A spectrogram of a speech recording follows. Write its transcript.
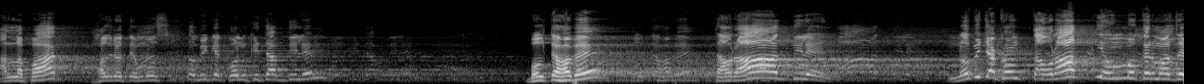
আল্লাহ পাক হজরতে মুসা নবীকে কোন কিতাব দিলেন বলতে হবে বলতে হবে তাওরাত দিলেন নবী যখন তাওরাত নিয়ে উম্মতের মাঝে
